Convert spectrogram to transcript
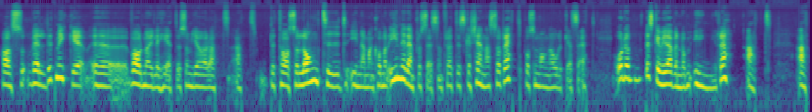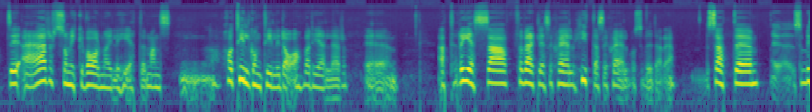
har väldigt mycket eh, valmöjligheter som gör att, att det tar så lång tid innan man kommer in i den processen för att det ska kännas så rätt på så många olika sätt. Och då beskriver ju även de yngre att, att det är så mycket valmöjligheter man har tillgång till idag vad det gäller eh, att resa, förverkliga sig själv, hitta sig själv och så vidare. Så att eh, så vi,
